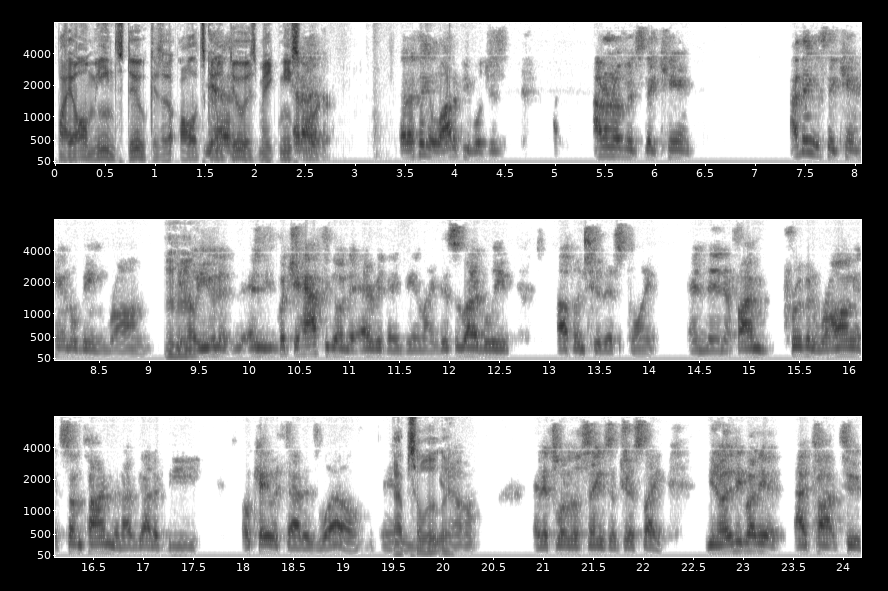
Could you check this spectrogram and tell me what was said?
by all means do, because all it's going to Yeah. do is make me And I- smarter. And I think a lot of people just, I don't know if it's they can't. I think it's they can't handle being wrong. Mhm. You know, even if- and but you have to go into everything being like, this is what I believe up until this point, and then if I'm proven wrong at some time, then I've got to be okay with that as well. And, Absolutely. You know, and it's one of those things of just like, you know, anybody I talk to,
